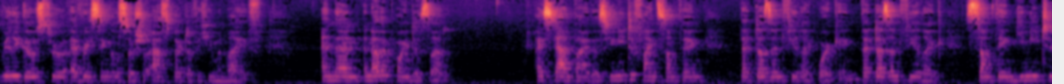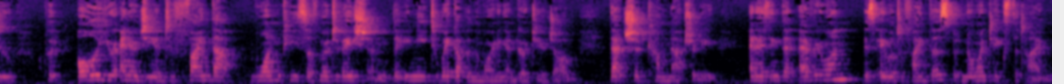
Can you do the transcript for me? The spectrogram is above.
really goes through every single social aspect of a human life. And then another point is that I stand by this. You need to find something that doesn't feel like working, that doesn't feel like something you need to put all your energy into find that one piece of motivation that you need to wake up in the morning and go to your job. That should come naturally. And I think that everyone is able to find this, but no one takes the time.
